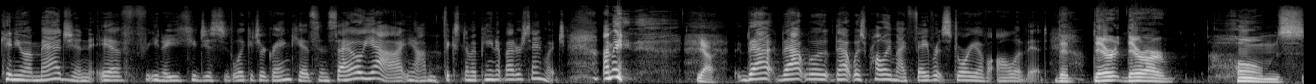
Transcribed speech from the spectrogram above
can you imagine if, you know, you could just look at your grandkids and say, oh, yeah, you know, I'm fixing them a peanut butter sandwich. I mean, yeah. that, that, was, that was probably my favorite story of all of it. that there there are homes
